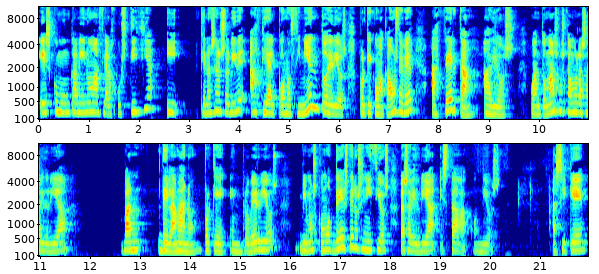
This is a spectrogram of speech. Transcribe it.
es como un camino hacia la justicia y que no se nos olvide hacia el conocimiento de Dios, porque como acabamos de ver, acerca a Dios. Cuanto más buscamos la sabiduría, van de la mano, porque en Proverbios vimos cómo desde los inicios la sabiduría estaba con Dios. Así que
